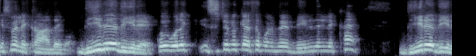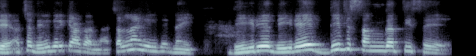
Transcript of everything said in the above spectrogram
इसमें लिखा, है, देखो, धीरे धीरे। कोई बोले, इस स्टेप में कैसे पहुँचे धीरे धीरे लिखा है? धीरे धीरे। अच्छा धीरे धीरे क्या करना है? चलना है धीरे धीरे? नहीं। धीरे धीरे, दिव्य संगति से।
